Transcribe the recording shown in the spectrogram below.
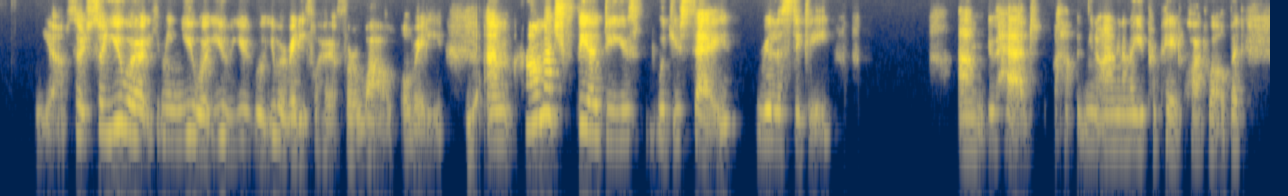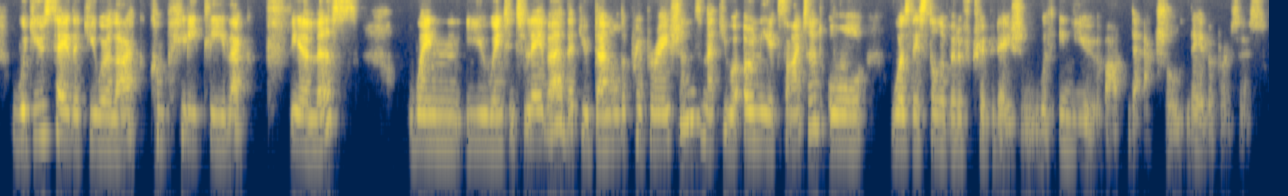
yeah so so you were i mean you were you you were you were ready for her for a while already. Yeah. Um how much fear do you would you say realistically um you had? You know i mean i know you prepared quite well but would you say that you were like completely like fearless when you went into labor that you'd done all the preparations and that you were only excited or was there still a bit of trepidation within you about the actual labor process?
